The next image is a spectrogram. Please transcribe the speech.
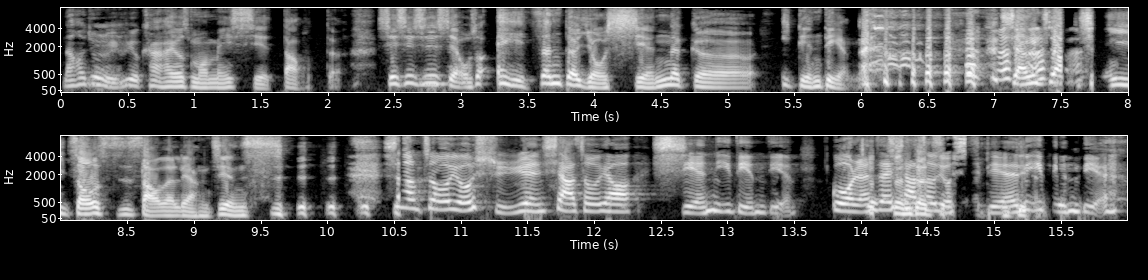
然后就 review 看还有什么没写到的，写写写写，我说哎，真的有嫌那个一点点。相较前一周，只少了两件事。上周有许愿，下周要闲一点点。果然在下周有闲一点点。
